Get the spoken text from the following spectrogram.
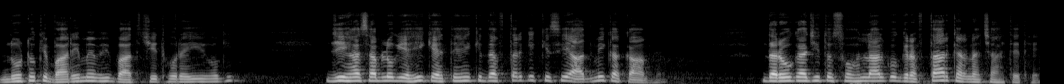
नोटों के बारे में भी बातचीत हो रही होगी। जी हाँ सब लोग यही कहते हैं कि दफ्तर के किसी आदमी का काम है। दरोगा जी तो सोहनलाल को गिरफ़्तार करना चाहते थे,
